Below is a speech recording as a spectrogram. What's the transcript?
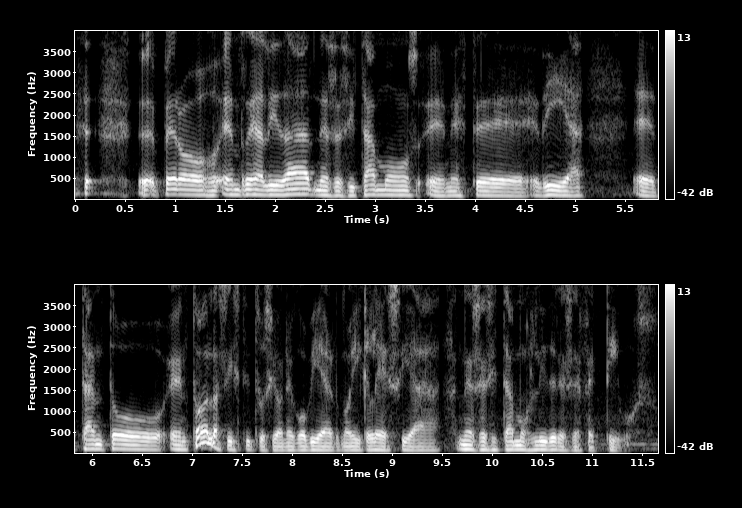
Pero en realidad necesitamos en este día, eh, tanto en todas las instituciones, gobierno, iglesia, necesitamos líderes efectivos.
